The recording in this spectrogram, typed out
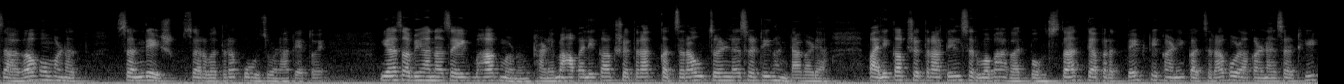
जागा हो म्हणत संदेश सर्वत्र पोहोचवण्यात येतोय. याच अभियानाचा एक भाग म्हणून ठाणे महापालिका क्षेत्रात कचरा उचलण्यासाठी घंटागाड्या पालिका क्षेत्रातील सर्व भागात पोहोचतात. त्या प्रत्येक ठिकाणी कचरा गोळा करण्यासाठी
